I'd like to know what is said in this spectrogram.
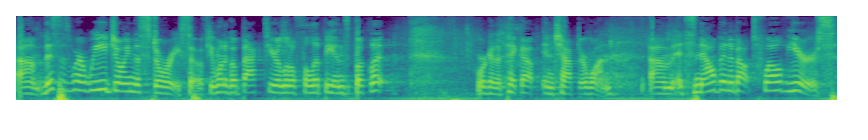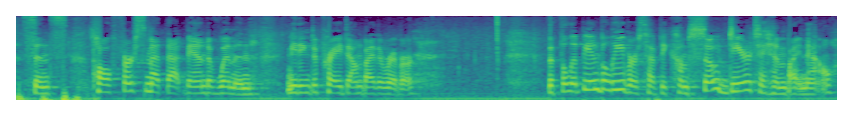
Um, this is where we join the story. So if you want to go back to your little Philippians booklet, we're going to pick up in chapter 1. Um, it's now been about 12 years since Paul first met that band of women meeting to pray down by the river. The Philippian believers have become so dear to him by now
